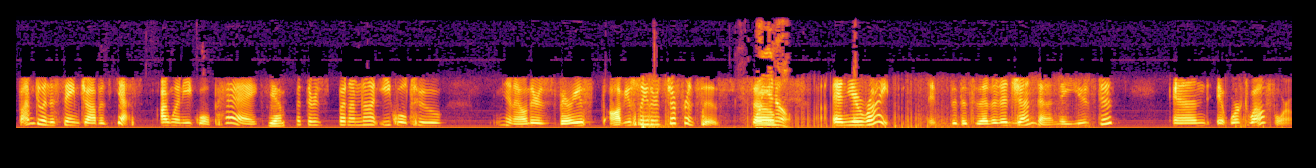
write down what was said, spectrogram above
if i'm doing the same job as yes i want equal pay Yeah. but there's but i'm not equal to you know there's various obviously there's differences so well, you know, and you're right. It, it's an agenda, and they used it, and it worked well for them.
